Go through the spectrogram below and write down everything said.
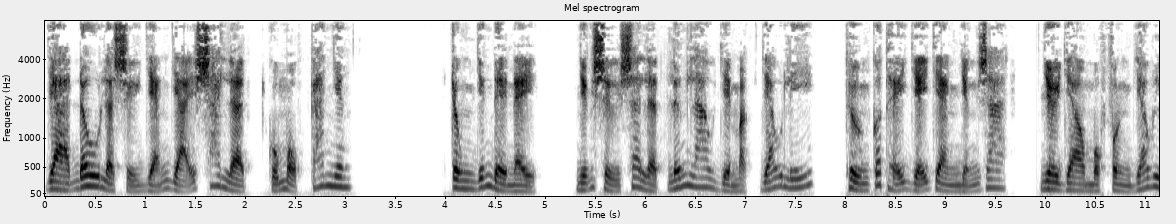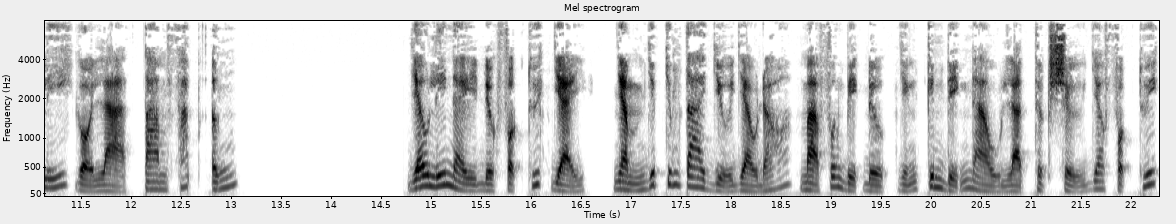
và đâu là sự giảng giải sai lệch của một cá nhân. Trong vấn đề này, những sự sai lệch lớn lao về mặt giáo lý thường có thể dễ dàng nhận ra nhờ vào một phần giáo lý gọi là tam pháp ấn. Giáo lý này được Phật thuyết dạy nhằm giúp chúng ta dựa vào đó mà phân biệt được những kinh điển nào là thực sự do Phật thuyết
